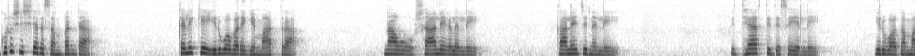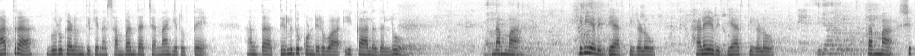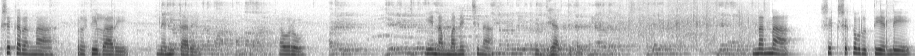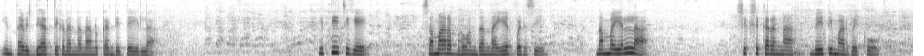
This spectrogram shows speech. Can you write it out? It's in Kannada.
ಗುರು ಶಿಷ್ಯರ ಸಂಬಂಧ ಕಲಿಕೆ ಇರುವವರೆಗೆ ಮಾತ್ರ ನಾವು ಶಾಲೆಗಳಲ್ಲಿ, ಕಾಲೇಜಿನಲ್ಲಿ, ವಿದ್ಯಾರ್ಥಿ ದೆಸೆಯಲ್ಲಿ ಇರುವಾಗ ಮಾತ್ರ ಗುರುಗಳೊಂದಿಗಿನ ಸಂಬಂಧ ಚೆನ್ನಾಗಿರುತ್ತೆ ಅಂತ ತಿಳಿದುಕೊಂಡಿರುವ ಈ ಕಾಲದಲ್ಲೂ ನಮ್ಮ ಹಿರಿಯ ವಿದ್ಯಾರ್ಥಿಗಳು, ಹಳೆಯ ವಿದ್ಯಾರ್ಥಿಗಳು ತಮ್ಮ ಶಿಕ್ಷಕರನ್ನು ಪ್ರತಿ ಬಾರಿ ನೆನೀತಾರೆ. ಅವರು ಈ ನಮ್ಮ ನೆಚ್ಚಿನ ವಿದ್ಯಾರ್ಥಿಗಳು. ನನ್ನ ಶಿಕ್ಷಕ ವೃತ್ತಿಯಲ್ಲಿ ಇಂಥ ವಿದ್ಯಾರ್ಥಿಗಳನ್ನು ನಾನು ಕಂಡಿದ್ದೇ ಇಲ್ಲ. ಇತ್ತೀಚೆಗೆ ಸಮಾರಂಭವೊಂದನ್ನು ಏರ್ಪಡಿಸಿ ನಮ್ಮ ಎಲ್ಲ ಶಿಕ್ಷಕರನ್ನು ಭೇಟಿ ಮಾಡಬೇಕು.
